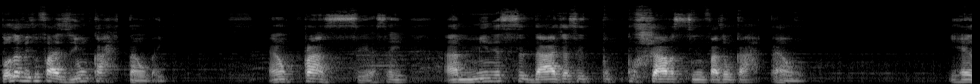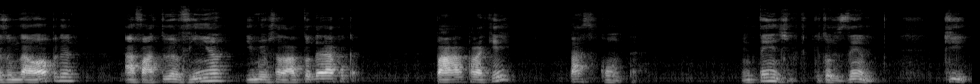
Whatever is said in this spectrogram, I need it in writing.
toda vez eu fazia um cartão, velho. Era um prazer, assim, a minha necessidade assim, puxava assim, fazer um cartão. E resumo da ópera, a fatura vinha e o meu salário todo era para, para quê? Para as contas. Entende o que eu estou dizendo? Que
